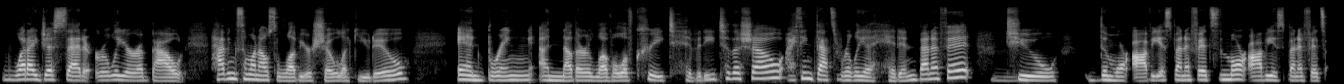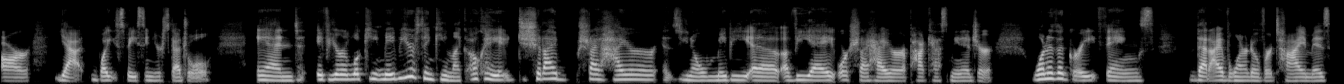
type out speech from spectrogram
what I just said earlier about having someone else love your show like you do and bring another level of creativity to the show, I think that's really a hidden benefit mm. to the more obvious benefits. The more obvious benefits are, yeah, white space in your schedule. And if you're looking, maybe you're thinking like, okay, should I should I hire, you know, maybe a, a VA or should I hire a podcast manager? One of the great things that I've learned over time is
